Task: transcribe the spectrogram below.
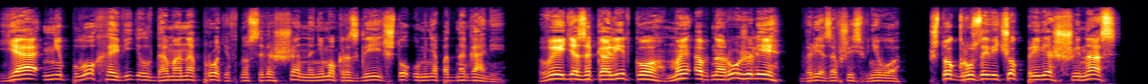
Я неплохо видел дома напротив, но совершенно не мог разглядеть, что у меня под ногами. Выйдя за калитку, мы обнаружили, врезавшись в него, что грузовичок, привезший нас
